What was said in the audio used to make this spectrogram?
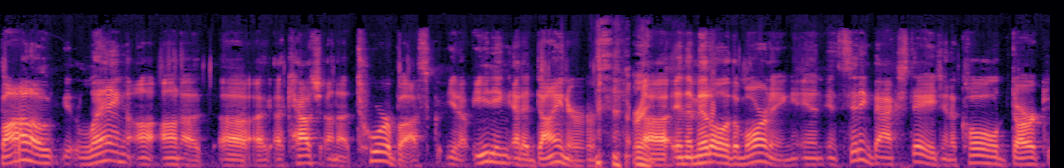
Bono laying on on a, uh, a a couch on a tour bus, you know, eating at a diner Right. uh, in the middle of the morning and, and sitting backstage in a cold, dark,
